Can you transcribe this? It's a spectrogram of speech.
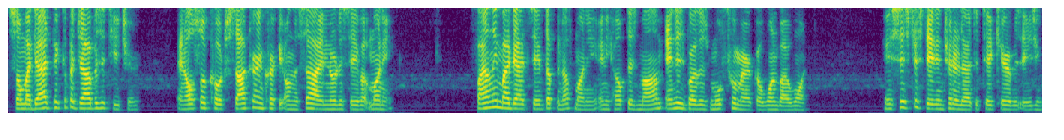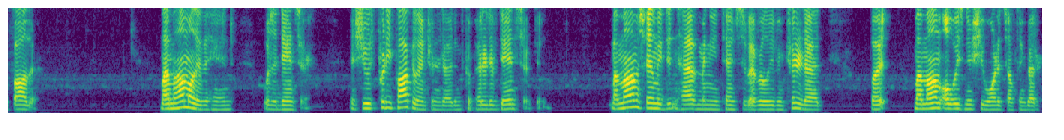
So my dad picked up a job as a teacher and also coached soccer and cricket on the side in order to save up money. Finally, my dad saved up enough money and he helped his mom and his brothers move to America one by one. His sister stayed in Trinidad to take care of his aging father. My mom, on the other hand, was a dancer, and she was pretty popular in Trinidad in the competitive dance circuit. My mom's family didn't have many intentions of ever leaving Trinidad, but my mom always knew she wanted something better.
